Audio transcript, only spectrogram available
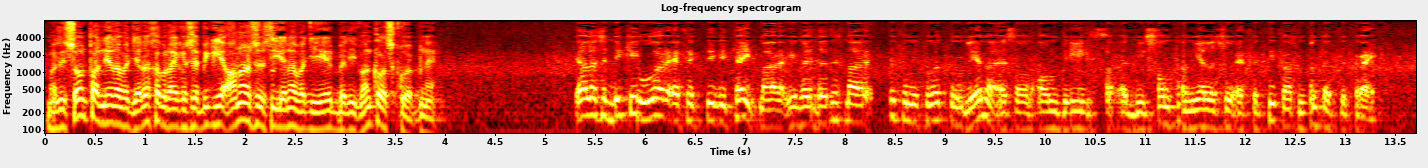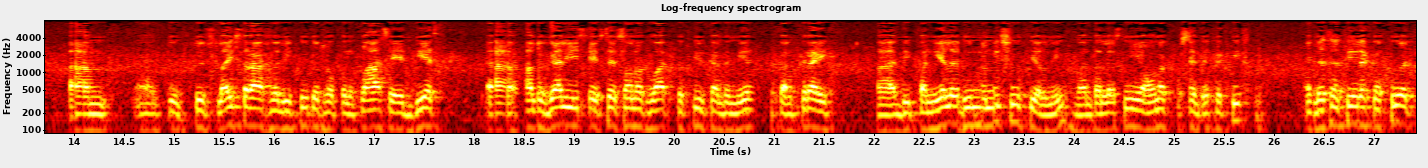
Maar die sonpanele wat jy gebruik is 'n bietjie anders as die ene wat jy hier by die winkels koop, né? Nee? Ja, hulle is 'n bietjie hoër effektiwiteit, maar jy weet dit is maar een van die groot probleme is om om die die sonpanele so effektief as moontlik te kry. Ehm um, uh, dis luisteraars wat die goeders op hulle plase het weet uh, alhoewel jy sê 600 watt per vierkante meter kan kry, uh, die panele doen nog nie soveel nie want hulle is nie 100% effektief nie. En dit is natuurlik 'n groot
